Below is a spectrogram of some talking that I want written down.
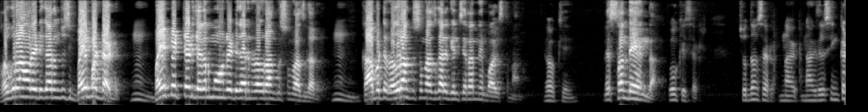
రఘురామరెడ్డి గారిని చూసి భయపడ్డాడు. భయపెట్టాడు జగన్మోహన్ రెడ్డి గారిని రఘురామకృష్ణరాజు గారు. కాబట్టి రఘురామకృష్ణరాజు గారు గెలిచారని నేను భావిస్తున్నాను. ఓకే. నిస్సందేహంగా. Okay sir. చూద్దాం సార్. నాకు నాకు తెలిసి ఇంకా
